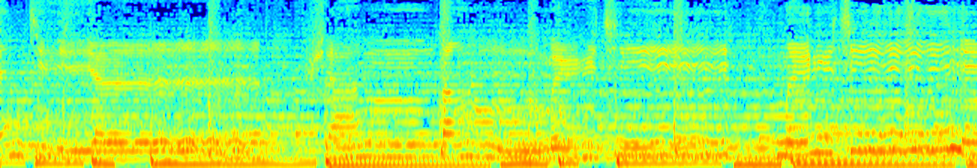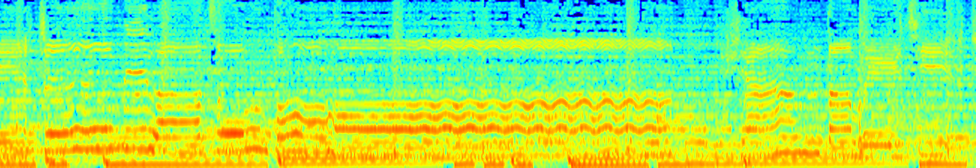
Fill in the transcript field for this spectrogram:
天际儿山大美景美景真比那春多山大美景真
